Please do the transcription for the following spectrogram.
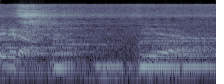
clean it up. Yeah.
